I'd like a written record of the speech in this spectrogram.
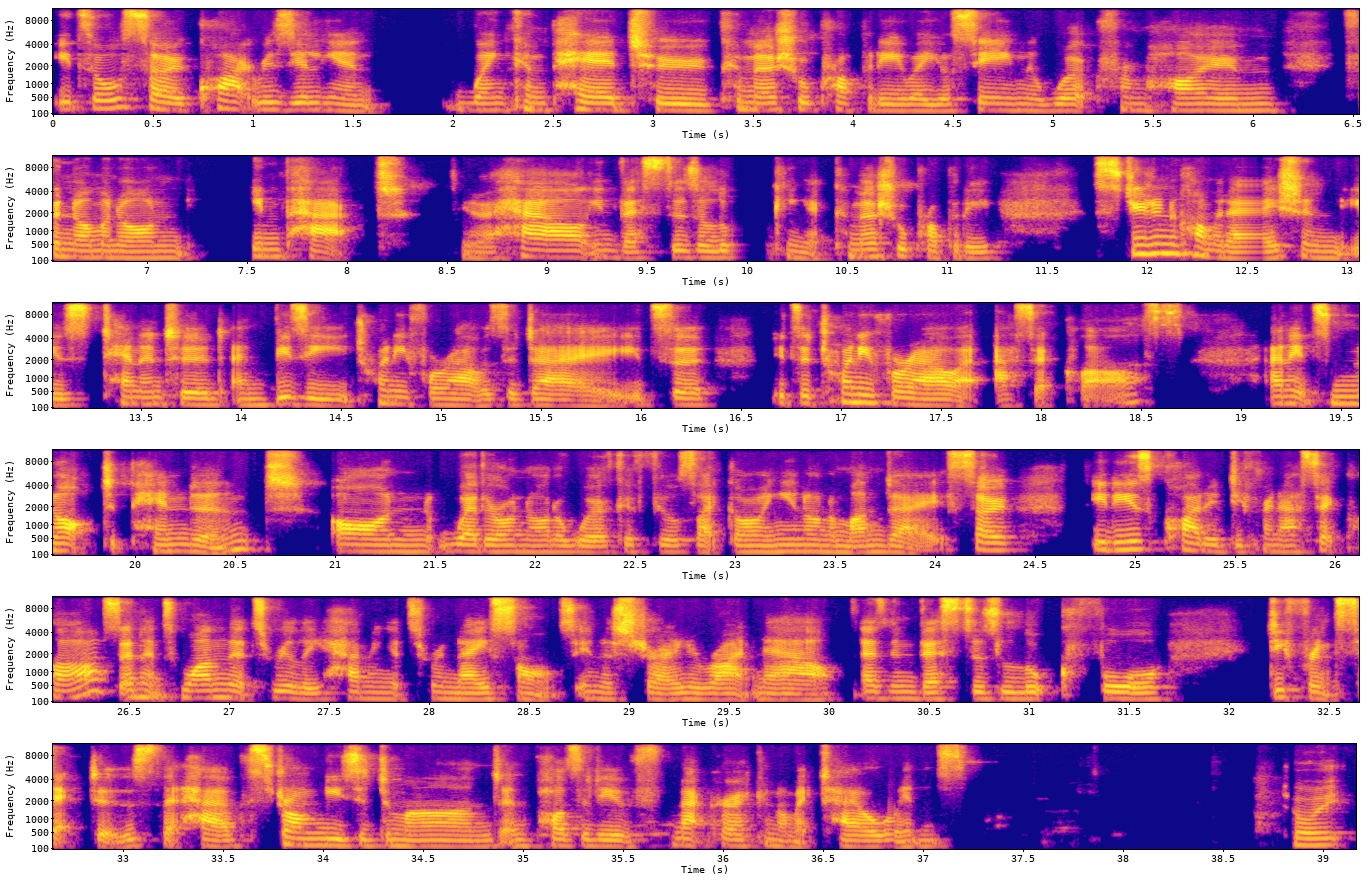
it's also quite resilient when compared to commercial property where you're seeing the work from home phenomenon impact you know how investors are looking at commercial property student accommodation is tenanted and busy 24 hours a day it's a it's a 24 hour asset class and it's not dependent on whether or not a worker feels like going in on a monday. So it is quite a different asset class and it's one that's really having its renaissance in australia right now as investors look for different sectors that have strong user demand and positive macroeconomic tailwinds Torie,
